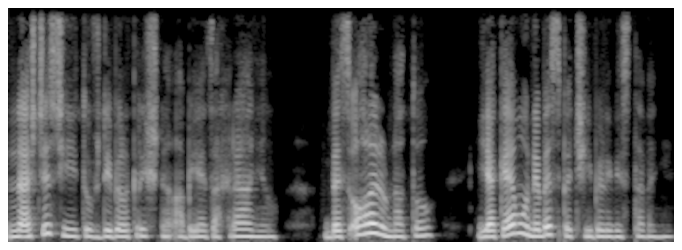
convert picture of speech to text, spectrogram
Naštěstí tu vždy byl Krišna, aby je zachránil, bez ohledu na to, jakému nebezpečí byli vystaveni.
